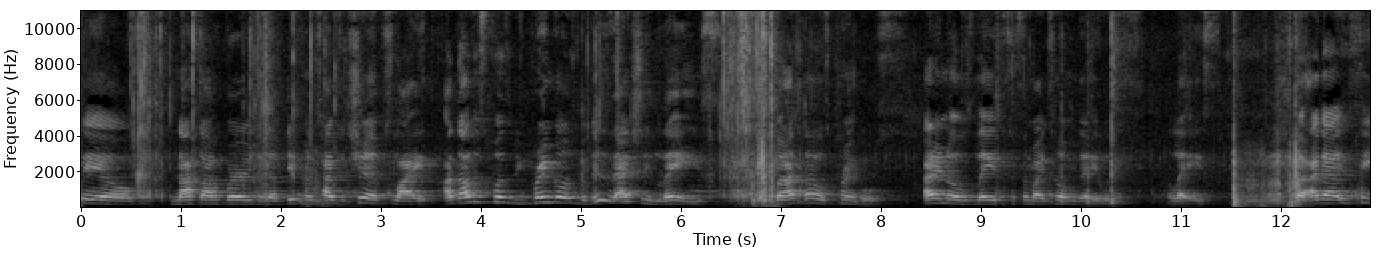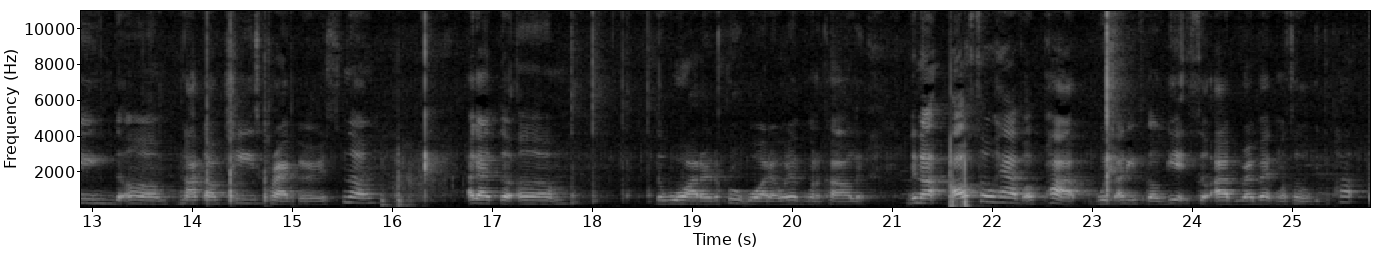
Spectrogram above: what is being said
sell knockoff version of different types of chips. Like I thought this was supposed to be Pringles, but this is actually Lay's. But I thought it was Pringles. I didn't know it was Lay's until somebody told me that it was Lay's. But I got to see the um knockoff cheese crackers. No, I got the um the water, the fruit water, whatever you want to call it. Then I also have a pop, which I need to go get. So I'll be right back once I go get the pop.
